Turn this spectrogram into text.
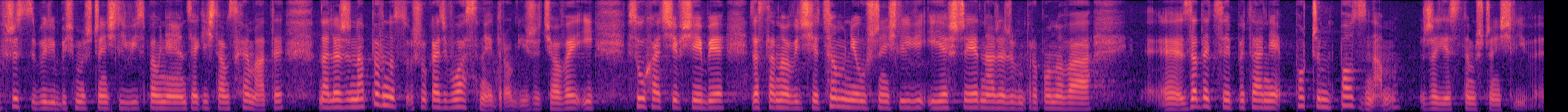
wszyscy bylibyśmy szczęśliwi spełniając jakieś tam schematy. Należy na pewno szukać własnej drogi życiowej i wsłuchać się w siebie, zastanowić się, co mnie uszczęśliwi i jeszcze jedna rzecz bym proponowała, zadać sobie pytanie, po czym poznam, że jestem szczęśliwy.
